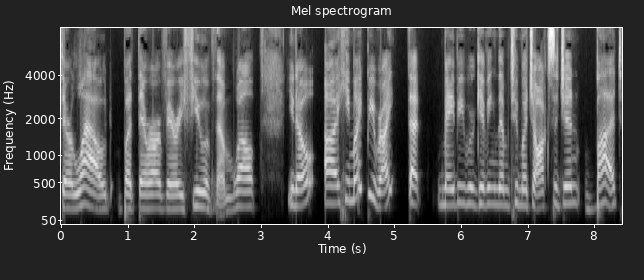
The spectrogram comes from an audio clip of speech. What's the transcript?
they're loud, but there are very few of them. Well, you know, uh, he might be right that maybe we're giving them too much oxygen, but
